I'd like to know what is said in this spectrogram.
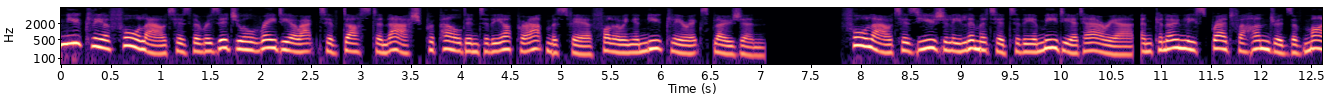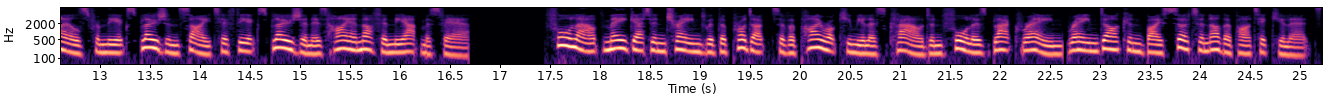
Nuclear fallout is the residual radioactive dust and ash propelled into the upper atmosphere following a nuclear explosion. Fallout is usually limited to the immediate area, and can only spread for hundreds of miles from the explosion site if the explosion is high enough in the atmosphere. Fallout may get entrained with the products of a pyrocumulus cloud and fall as black rain rain darkened by soot and other particulates.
